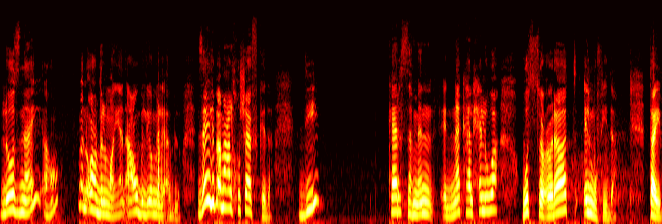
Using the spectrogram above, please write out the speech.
لوز ني أهو منقوع بالمية نقعوه باليوم اللي قبله. زي اللي بقى مع الخشاف كده. دي كارثة من النكهة الحلوة والسعرات المفيدة. طيب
